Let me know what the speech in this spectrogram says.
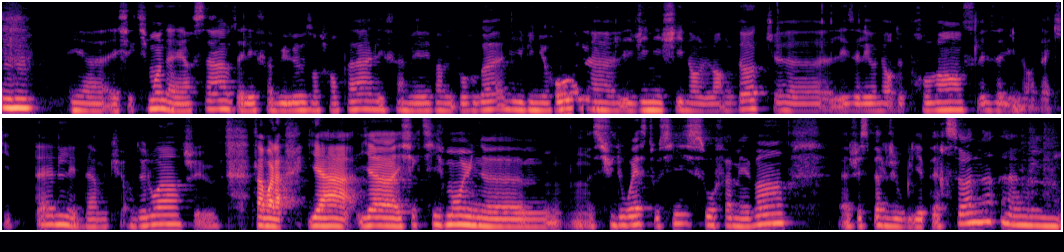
Mhm. Et euh, effectivement, derrière ça, vous avez les Fabuleuses en Champagne, les et Vins de Bourgogne, les Vignerons, euh, les Vinifies dans le Languedoc, euh, les Éléonores de Provence, les Alinors d'Aquitaine, les Dames Cœur de Loire. Je- Enfin voilà, il y a, y a effectivement une euh, Sud-Ouest aussi, sauf Femmes et Vins. J'espère que j'ai oublié personne, sinon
